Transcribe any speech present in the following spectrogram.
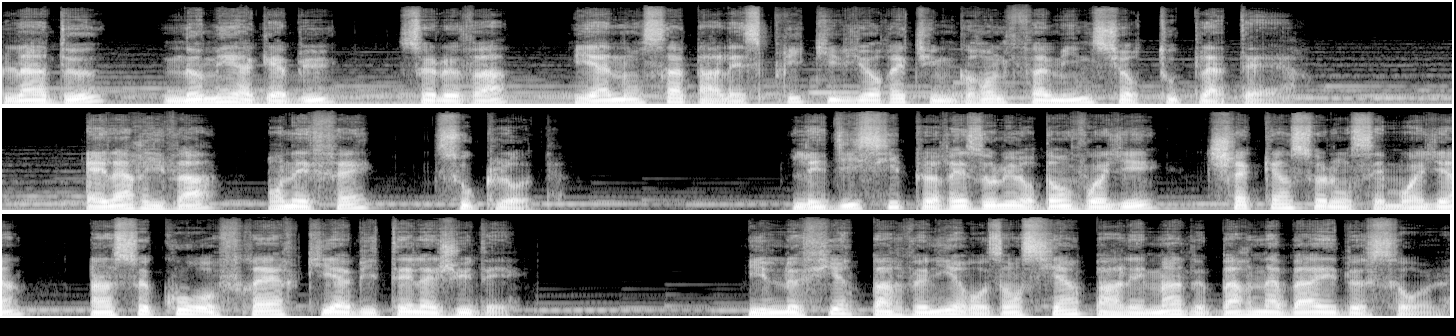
L'un d'eux, nommé Agabu, se leva, et annonça par l'Esprit qu'il y aurait une grande famine sur toute la terre. Elle arriva, en effet, sous Claude. Les disciples résolurent d'envoyer, chacun selon ses moyens, un secours aux frères qui habitaient la Judée. Ils le firent parvenir aux anciens par les mains de Barnabas et de Saul.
